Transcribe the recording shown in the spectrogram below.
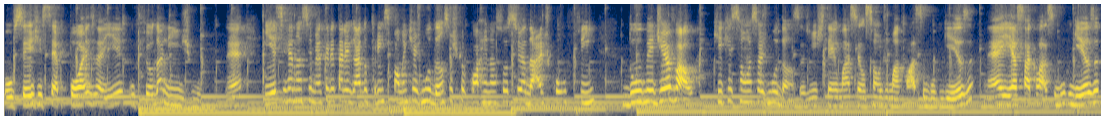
ou seja, isso é pós aí o feudalismo, né? E esse renascimento ele está ligado principalmente às mudanças que ocorrem na sociedade com o fim do medieval. O que, que, são essas mudanças? A gente tem uma ascensão de uma classe burguesa, né? E essa classe burguesa,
